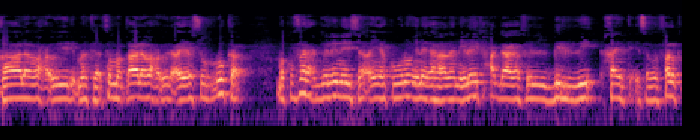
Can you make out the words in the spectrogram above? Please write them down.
qaala waxa uu yii marka uma qaala waxa uu yihi ayasuruka? Ma ku farax gelinaysaa an yakuunuu inay ahaadaan ilayka xaggaaga fi lbiri khayrka iyo samafalka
